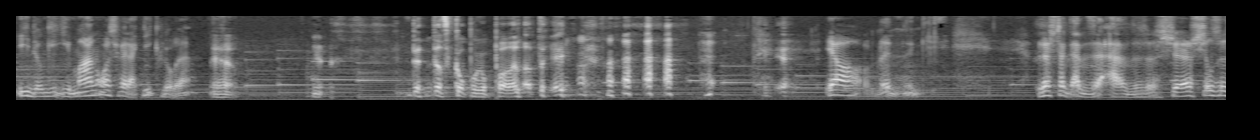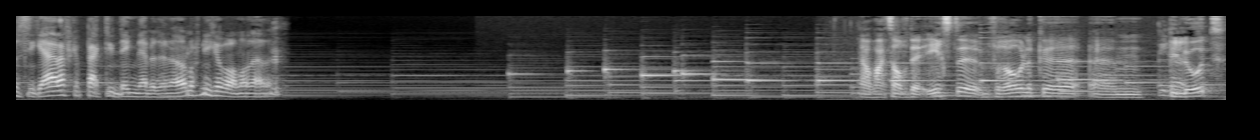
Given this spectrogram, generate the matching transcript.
Ik doe ik in mijn huis waar ik wil. Hè. Ja. ja. Dat, dat is koppige Paula. hè. Ja, lustig dat ze de Churchill zijn sigaar afgepakt. Ik denk dat we de oorlog niet gewonnen hadden. Ja, wacht zelf de eerste vrouwelijke ehm, piloot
